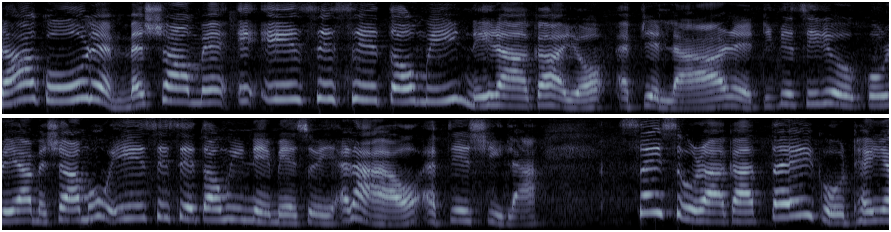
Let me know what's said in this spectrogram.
ဒါကိုတဲ့မရှောင်မဲအေးအေးစစ်စစ်သုံးပြီးနေတာကရောအပြစ်လားတဲ့ဒီပစ္စည်းတွေကိုကိုရီးယားမရှောင်မှုအေးစစ်စစ်သုံးပြီးနေမယ်ဆိုရင်အဲ့ဒါရောအပြစ်ရှိလား စိတ်ဆိုတာကတိတ်ကိုထိန်းရ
